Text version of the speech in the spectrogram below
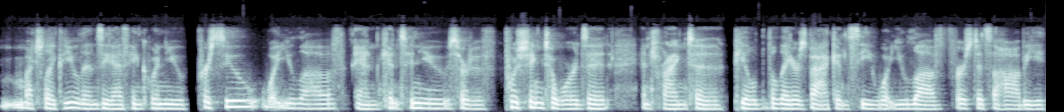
much like you, Lindsay. I think when you pursue what you love and continue sort of pushing towards it and trying to peel the layers back and see what you love, first it's a hobby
